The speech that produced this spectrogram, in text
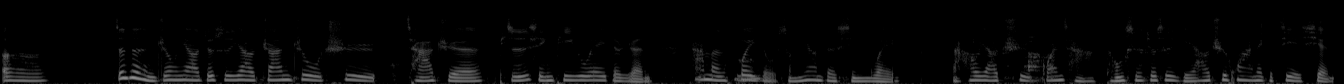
呃，真的很重要，就是要专注去察觉执行 PUA 的人，他们会有什么样的行为，然后要去观察，同时就是也要去画那个界限，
